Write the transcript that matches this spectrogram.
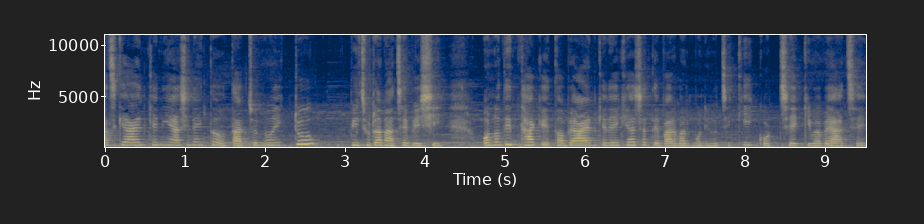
আজকে আয়নকে নিয়ে আসি নাই তো, তার জন্য একটু পিছুটান আছে বেশি। অন্যদিন থাকে, তবে আয়নকে রেখে আসাতে বারবার মনে হচ্ছে কি করছে, কীভাবে আছে,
